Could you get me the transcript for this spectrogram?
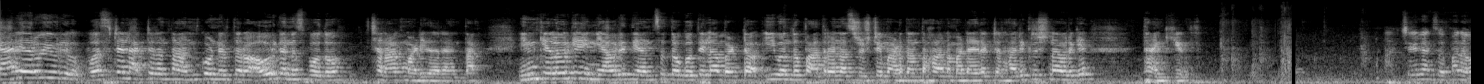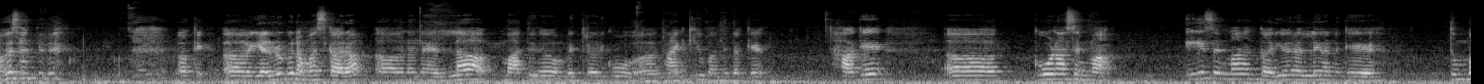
ಯಾರ್ಯಾರು ಇವರು ವರ್ಸ್ಟೈಲ್ ಆಕ್ಟರ್ ಅಂತ ಅನ್ಕೊಂಡಿರ್ತಾರೋ ಅವ್ರಿಗೆ ಅನ್ನಿಸ್ಬೋದು, ಚೆನ್ನಾಗಿ ಮಾಡಿದ್ದಾರೆ ಅಂತ. ಇನ್ ಕೆಲವ್ರಿಗೆ ಇನ್ ಯಾವ ರೀತಿ ಅನ್ಸುತ್ತೋ ಗೊತ್ತಿಲ್ಲ ಬಟ್ ಈ ಒಂದು ಪಾತ್ರನ ಸೃಷ್ಟಿ ಮಾಡಿದಂತಹ ನಮ್ಮ ಡೈರೆಕ್ಟರ್ ಹರಿಕೃಷ್ಣ ಅವರಿಗೆ ಥ್ಯಾಂಕ್ ಯು ಸ್ವಲ್ಪ ನರ್ವಸ್ ಆಗ್ತಿದೆ. ಓಕೆ ಎಲ್ರಿಗೂ ನಮಸ್ಕಾರ. ನನ್ನ ಎಲ್ಲ ಮಾತಿನ ಮಿತ್ರರಿಗೂ ಥ್ಯಾಂಕ್ ಯು ಬಂದಿದ್ದಕ್ಕೆ ಹಾಗೆ ಕೋಣ ಸಿನಿಮಾ. ಈ ಸಿನಿಮಾ ನನ್ನ ಕರಿಯರಲ್ಲೇ ನನಗೆ ತುಂಬ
